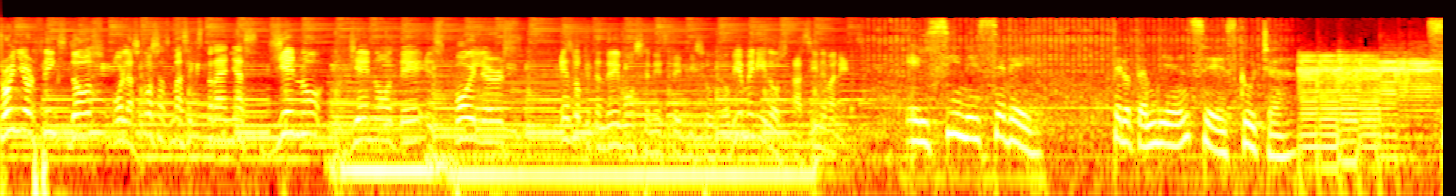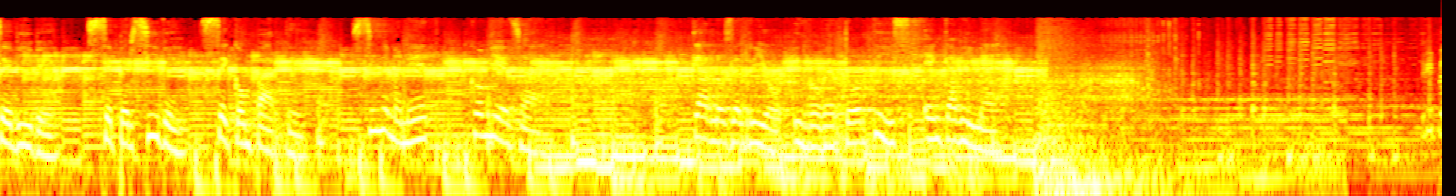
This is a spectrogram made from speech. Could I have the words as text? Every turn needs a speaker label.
Speaker 1: Stranger Things 2 o las cosas más extrañas, lleno, lleno de spoilers, es lo que tendremos en este episodio. Bienvenidos a Cinemanet.
Speaker 2: El cine se ve, pero también se escucha. Se vive, se percibe, se comparte. Cinemanet comienza. Carlos del Río y Roberto Ortiz en cabina.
